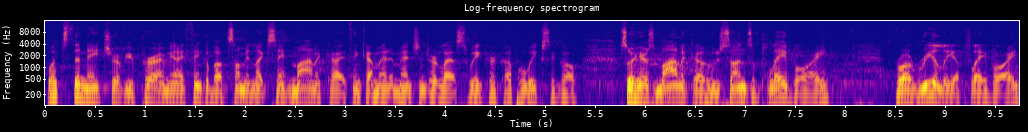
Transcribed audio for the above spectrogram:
What's the nature of your prayer? I mean, I think about something like St. Monica. I think I might have mentioned her last week or a couple of weeks ago. So here's Monica, whose son's a playboy, or really a playboy,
